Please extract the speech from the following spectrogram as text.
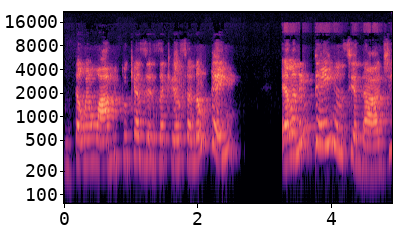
Então, é um hábito que às vezes a criança não tem. Ela nem tem ansiedade,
